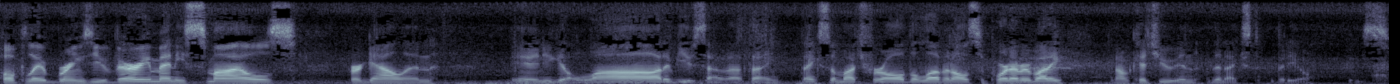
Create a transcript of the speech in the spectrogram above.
hopefully it brings you very many smiles per gallon and you get a lot of use out of that thing. Thanks so much for all the love and all the support, everybody. And I'll catch you in the next video. Peace.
